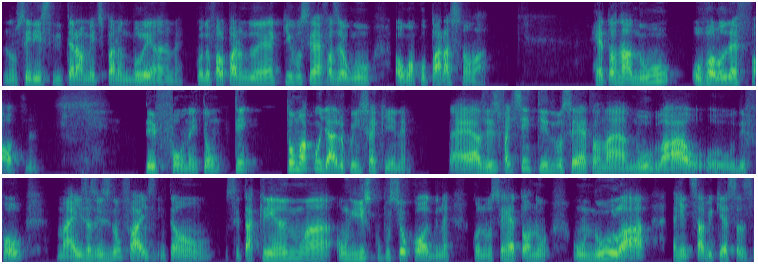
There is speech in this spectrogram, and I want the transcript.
não seria esse, literalmente esse parâmetro booleano, né? Quando eu falo parâmetro booleano, é você vai fazer algum, alguma comparação lá. Retornar nulo o valor default, né? Default, né? Então tem tomar cuidado com isso aqui, né? É, às vezes faz sentido você retornar nulo lá, o, default, mas às vezes não faz. Então, você está criando uma, um risco para o seu código, né? Quando você retorna um nulo lá, a gente sabe que essas,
